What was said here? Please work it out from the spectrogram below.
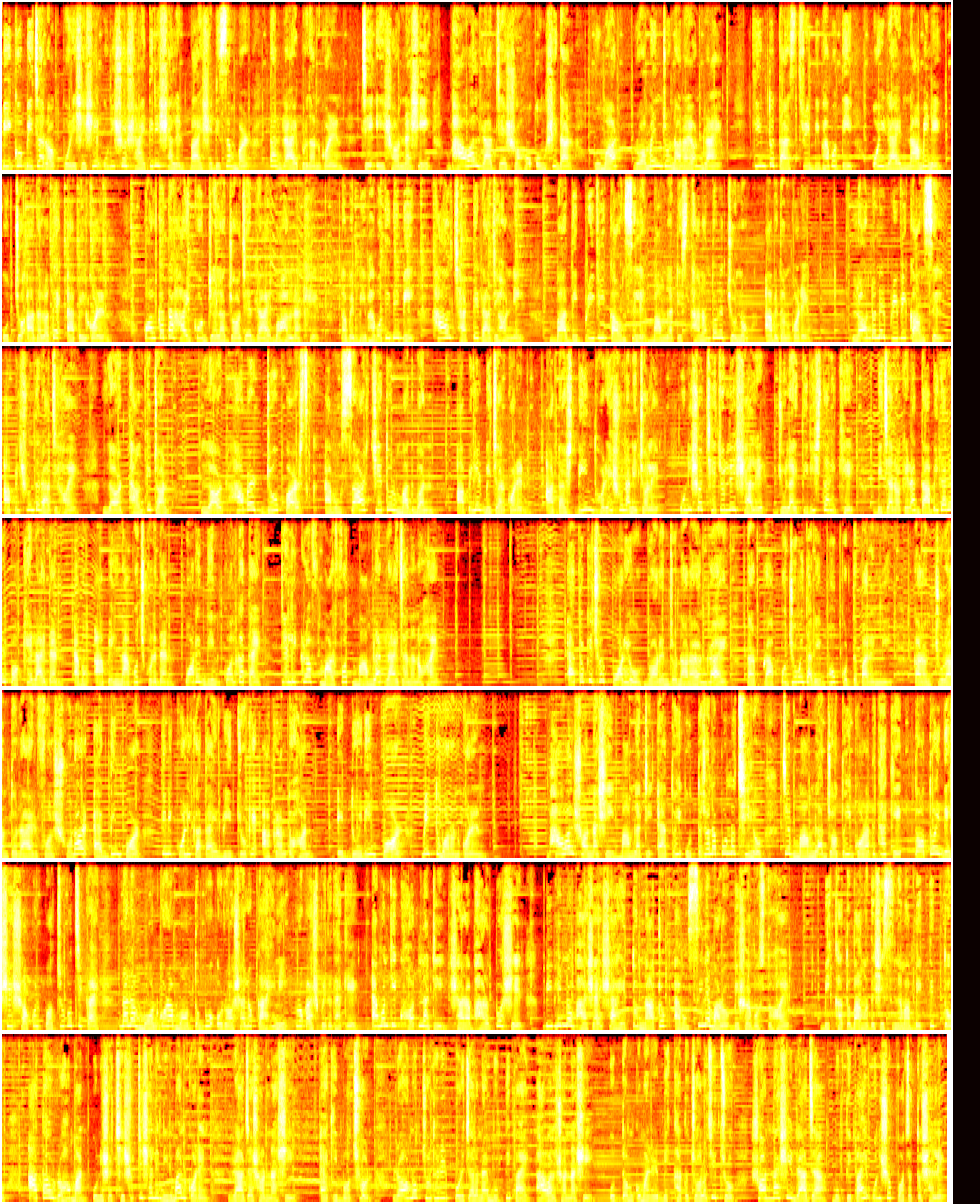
বিজ্ঞ বিচারক পরিশেষে উনিশশো সাঁইত্রিশ সালের বাইশে ডিসেম্বর তার রায় প্রদান করেন যে এই সন্ন্যাসী ভাওয়াল রাজ্যের সহ অংশীদার কুমার রমেন্দ্র নারায়ণ রায়। কিন্তু তার স্ত্রী বিভাবতী ওই রায় না মেনে উচ্চ আদালতে অ্যাপিল করেন। কলকাতা হাইকোর্ট জেলা জজের রায় বহাল রাখে। তবে বিভাবতী দেবী হাল ছাড়তে রাজি হননি। বাদী প্রিভি কাউন্সিলে মামলাটি স্থানান্তরের জন্য আবেদন করে। লন্ডনের প্রিভি কাউন্সিল আপিল শুনতে রাজি হয়। লর্ড থাঙ্কেটন, লর্ড হাবার্ট ডু পার্স্ক এবং স্যার চেতুর মাদবান আপিলের বিচার করেন। আটাশ দিন ধরে শুনানি চলে। উনিশশো ছেচল্লিশ সালের জুলাই তিরিশ তারিখে বিচারকেরা দাবিদারের পক্ষে রায় দেন এবং আপিল নাকচ করে দেন। পরের দিন কলকাতায় টেলিগ্রাফ মারফত মামলার রায় জানানো হয়। এত কিছুর পরেও নরেন্দ্র নারায়ণ রায় তার প্রাপ্য জমিদারি ভোগ করতে পারেননি। কারণ চূড়ান্ত রায়ের ফল শোনার একদিন পর তিনি কলিকাতায় হৃদরোগে আক্রান্ত হন। এর দুই দিন পর মৃত্যুবরণ করেন। ভাওয়াল সন্ন্যাসী মামলাটি এতই উত্তেজনাপূর্ণ ছিল যে মামলা যতই গড়াতে থাকে, ততই দেশের সকল পত্রপত্রিকায় নানা মন গড়া মন্তব্য ও রসালো কাহিনী প্রকাশ পেতে থাকে। এমনকি ঘটনাটি সারা ভারতবর্ষের বিভিন্ন ভাষায় সাহিত্য, নাটক এবং সিনেমারও বিষয়বস্তু হয়। বিখ্যাত বাংলাদেশের সিনেমা ব্যক্তিত্ব আতাউর রহমান উনিশশো ছেষট্টি সালে নির্মাণ করেন রাজা সন্ন্যাসী। একই বছর রৌনক চৌধুরীর পরিচালনায় মুক্তি পায় ভাওয়াল সন্ন্যাসী। উত্তম কুমারের বিখ্যাত চলচ্চিত্র সন্ন্যাসী রাজা মুক্তি পায় উনিশশো পঁচাত্তর সালে।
